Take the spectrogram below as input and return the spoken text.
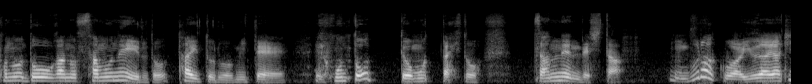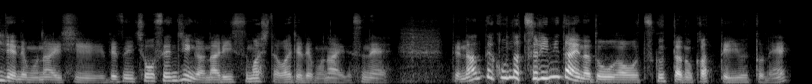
この動画のサムネイルとタイトルを見てえ本当？って思った人残念でした。部落はユダヤ起源でもないし別に朝鮮人がなりすましたわけでもないですね。でなんでこんな釣りみたいな動画を作ったのかっていうとね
